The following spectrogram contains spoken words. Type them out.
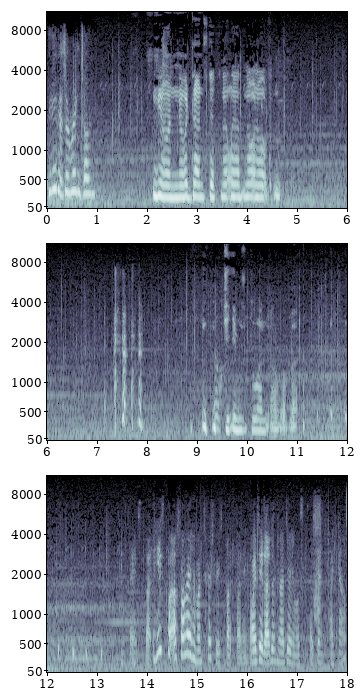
You need it as a ringtone. No, no, that's definitely not an option. Oh. James Blunt, I love it. James Blunt. He's quite. I follow him on Twitter. He's quite funny. Oh, I did. I don't think I do anymore since I changed my account.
